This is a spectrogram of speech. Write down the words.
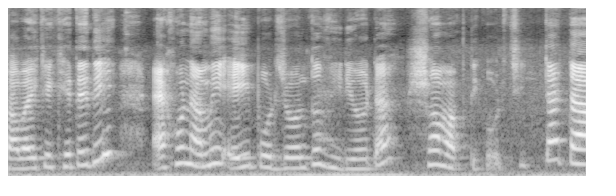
সবাইকে খেতে দিই, এখন আমি এই পর্যন্ত ভিডিওটা সমাপ্তি করছি। টাটা!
